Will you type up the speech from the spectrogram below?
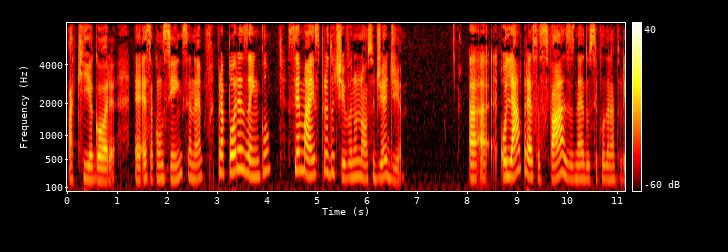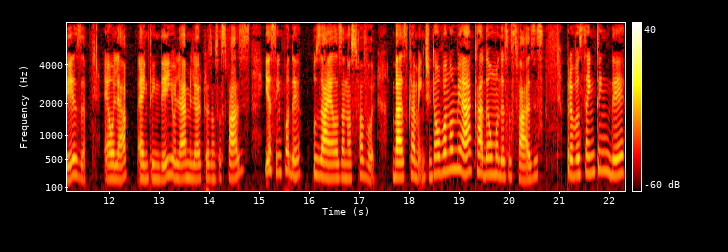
aqui agora é, essa consciência, né? Para, por exemplo, ser mais produtiva no nosso dia a dia. A, a, olhar para essas fases né, do ciclo da natureza é olhar, é entender e olhar melhor para as nossas fases e assim poder usar elas a nosso favor, basicamente. Então, eu vou nomear cada uma dessas fases para você entender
